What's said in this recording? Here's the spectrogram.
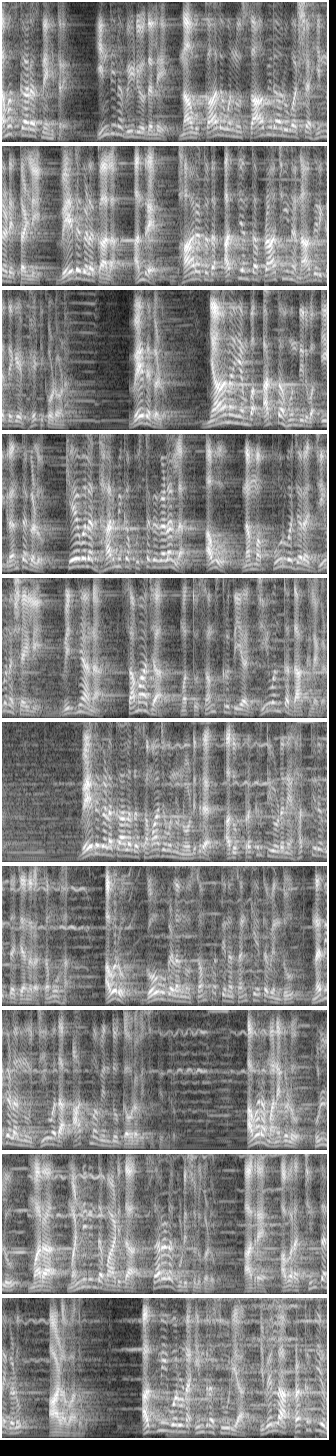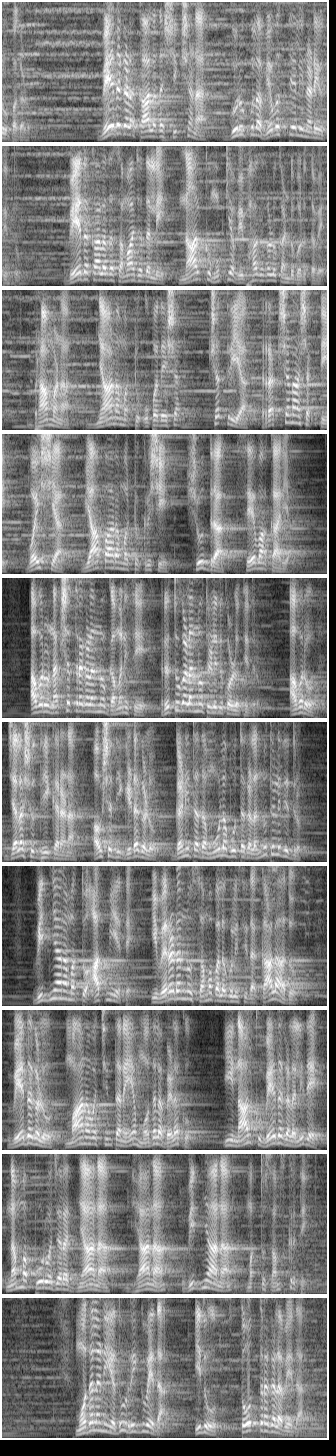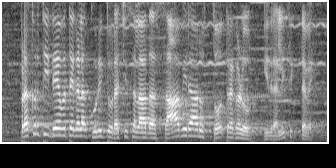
ನಮಸ್ಕಾರ ಸ್ನೇಹಿತರೆ. ಇಂದಿನ ವಿಡಿಯೋದಲ್ಲಿ ನಾವು ಕಾಲವನ್ನು ಸಾವಿರಾರು ವರ್ಷ ಹಿನ್ನಡೆ ತಳ್ಳಿ ವೇದಗಳ ಕಾಲ, ಅಂದ್ರೆ ಭಾರತದ ಅತ್ಯಂತ ಪ್ರಾಚೀನ ನಾಗರಿಕತೆಗೆ ಭೇಟಿ ಕೊಡೋಣ. ವೇದಗಳು, ಜ್ಞಾನ ಎಂಬ ಅರ್ಥ ಹೊಂದಿರುವ ಈ ಗ್ರಂಥಗಳು ಕೇವಲ ಧಾರ್ಮಿಕ ಪುಸ್ತಕಗಳಲ್ಲ, ಅವು ನಮ್ಮ ಪೂರ್ವಜರ ಜೀವನ ಶೈಲಿ ವಿಜ್ಞಾನ, ಸಮಾಜ ಮತ್ತು ಸಂಸ್ಕೃತಿಯ ಜೀವಂತ ದಾಖಲೆಗಳು. ವೇದಗಳ ಕಾಲದ ಸಮಾಜವನ್ನು ನೋಡಿದರೆ ಅದು ಪ್ರಕೃತಿಯೊಡನೆ ಹತ್ತಿರವಿದ್ದ ಜನರ ಸಮೂಹ. ಅವರು ಗೋವುಗಳನ್ನು ಸಂಪತ್ತಿನ ಸಂಕೇತವೆಂದು, ನದಿಗಳನ್ನು ಜೀವದ ಆತ್ಮವೆಂದು ಗೌರವಿಸುತ್ತಿದ್ದರು. ಅವರ ಮನೆಗಳು ಹುಲ್ಲು, ಮರ, ಮಣ್ಣಿನಿಂದ ಮಾಡಿದ ಸರಳ ಗುಡಿಸಲುಗಳು. ಆದರೆ ಅವರ ಚಿಂತನೆಗಳು ಆಳವಾದವು. ಅಗ್ನಿ, ವರುಣ, ಇಂದ್ರ, ಸೂರ್ಯ ಇವೆಲ್ಲ ಪ್ರಕೃತಿಯ ರೂಪಗಳು. ವೇದಗಳ ಕಾಲದ ಶಿಕ್ಷಣ ಗುರುಕುಲ ವ್ಯವಸ್ಥೆಯಲ್ಲಿ ನಡೆಯುತ್ತಿತ್ತು. ವೇದಕಾಲದ ಸಮಾಜದಲ್ಲಿ ನಾಲ್ಕು ಮುಖ್ಯ ವಿಭಾಗಗಳು ಕಂಡುಬರುತ್ತವೆ. ಬ್ರಾಹ್ಮಣ, ಜ್ಞಾನ ಮತ್ತು ಉಪದೇಶ, ಕ್ಷತ್ರಿಯ, ರಕ್ಷಣಾ ಶಕ್ತಿ, ವೈಶ್ಯ, ವ್ಯಾಪಾರ ಮತ್ತು ಕೃಷಿ, ಶೂದ್ರ, ಸೇವಾ ಕಾರ್ಯ. ಅವರು ನಕ್ಷತ್ರಗಳನ್ನು ಗಮನಿಸಿ ಋತುಗಳನ್ನು ತಿಳಿದುಕೊಳ್ಳುತ್ತಿದ್ದರು. ಅವರು ಜಲಶುದ್ಧೀಕರಣ, ಔಷಧಿ ಗಿಡಗಳು, ಗಣಿತದ ಮೂಲಭೂತಗಳನ್ನು ತಿಳಿದಿದ್ರು. ವಿಜ್ಞಾನ ಮತ್ತು ಆತ್ಮೀಯತೆ ಇವೆರಡನ್ನೂ ಸಮಬಲಗೊಳಿಸಿದ ಕಾಲ ಅದು. ವೇದಗಳು ಮಾನವ ಚಿಂತನೆಯ ಮೊದಲ ಬೆಳಕು. ಈ ನಾಲ್ಕು ವೇದಗಳಲ್ಲಿದೆ ನಮ್ಮ ಪೂರ್ವಜರ ಜ್ಞಾನ, ಧ್ಯಾನ, ವಿಜ್ಞಾನ ಮತ್ತು ಸಂಸ್ಕೃತಿ. ಮೊದಲನೆಯದು ಋಗ್ವೇದ. ಇದು ಸ್ತೋತ್ರಗಳ ವೇದ. ಪ್ರಕೃತಿ ದೇವತೆಗಳ ಕುರಿತು ರಚಿಸಲಾದ ಸಾವಿರಾರು ಸ್ತೋತ್ರಗಳು ಇದರಲ್ಲಿ ಸಿಗ್ತವೆ.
